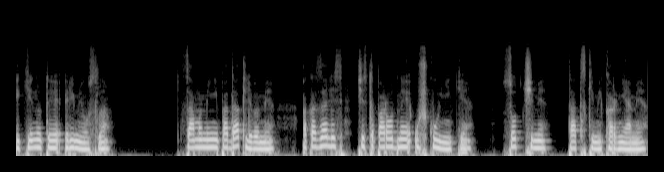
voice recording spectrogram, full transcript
и кинутые ремесла. Самыми неподатливыми оказались чистопородные ушкуйники с отчими татскими корнями.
